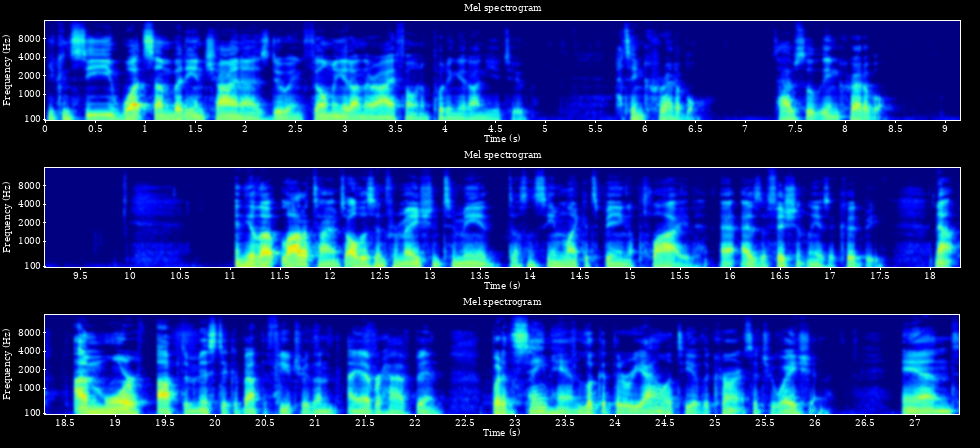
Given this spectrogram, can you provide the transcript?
You can see what somebody in China is doing, filming it on their iPhone and putting it on YouTube. That's incredible. It's absolutely incredible. and a lot of times, all this information to me, it doesn't seem like it's being applied as efficiently as it could be. Now, I'm more optimistic about the future than I ever have been. But at the same hand, look at the reality of the current situation. And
